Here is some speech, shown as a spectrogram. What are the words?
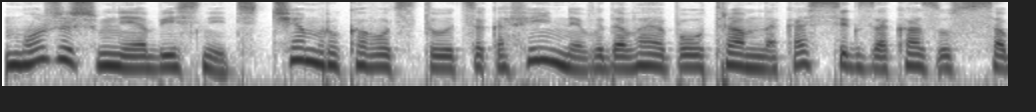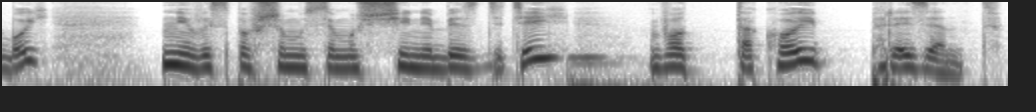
«Можешь мне объяснить, чем руководствуется кофейня, выдавая по утрам на кассе к заказу с собой невыспавшемуся мужчине без детей вот такой презент.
